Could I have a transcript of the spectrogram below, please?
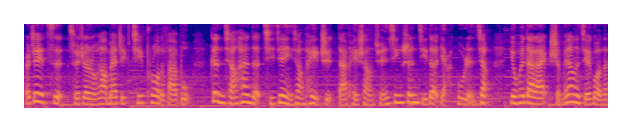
而这次，随着荣耀 Magic 7 Pro 的发布，更强悍的旗舰影像配置搭配上全新升级的雅固人像，又会带来什么样的结果呢？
